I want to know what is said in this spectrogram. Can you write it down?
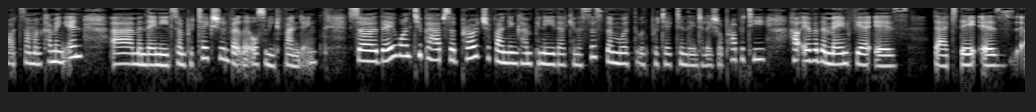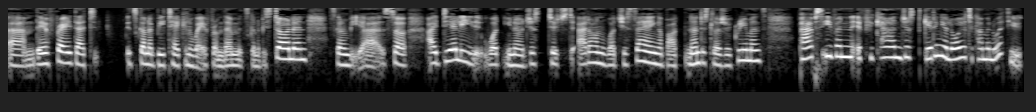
part someone coming in um, and they need some protection, but they also need funding. So they want to perhaps approach a funding company that can assist them with with protecting the intellectual property. However, the main fear is that there is um, they're afraid that it's going to be taken away from them. It's going to be stolen. It's going to be, uh, so ideally what, you know, just to, just to add on what you're saying about non-disclosure agreements, perhaps even if you can, just getting your lawyer to come in with you.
